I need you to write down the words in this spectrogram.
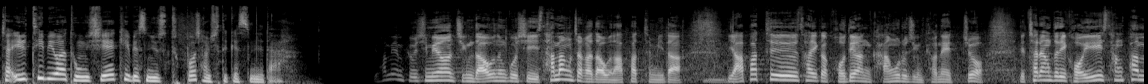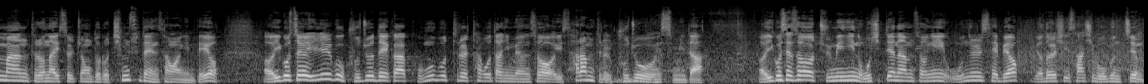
자, 1TV와 동시에 KBS 뉴스 특보 잠시 듣겠습니다. 화면 보시면 지금 나오는 곳이 사망자가 나온 아파트입니다. 이 아파트 사이가 거대한 강으로 지금 변했죠. 차량들이 거의 상판만 드러나 있을 정도로 침수된 상황인데요. 어, 이곳을 119 구조대가 고무보트를 타고 다니면서 이 사람들을 구조했습니다. 어, 이곳에서 주민인 50대 남성이 오늘 새벽 8시 45분쯤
